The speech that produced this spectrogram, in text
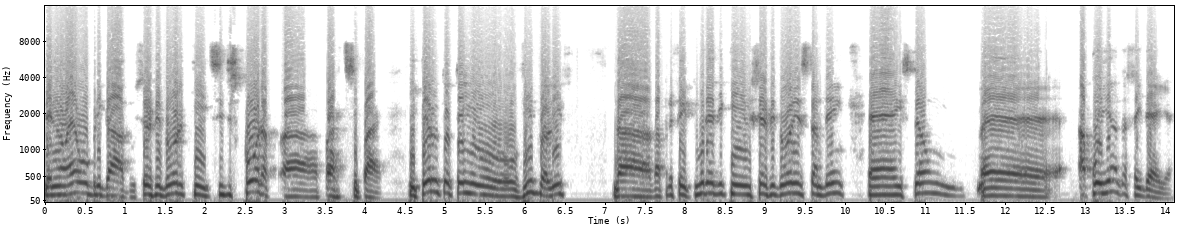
ele não é obrigado, o servidor que se dispor a, a participar. E pelo que eu tenho ouvido ali da, da prefeitura, é de que os servidores também é, estão é, apoiando essa ideia.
